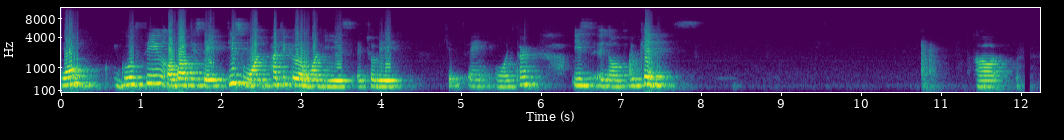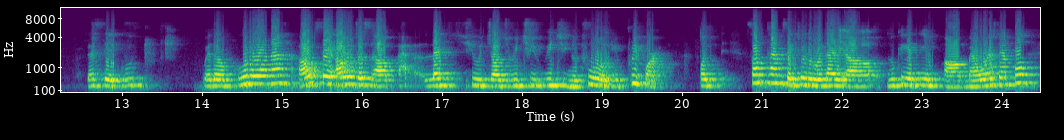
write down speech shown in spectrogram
one good thing about this this one particular one is actually keep saying monitor is you know you can uh, let's say good whether good or not I would say I would just uh, let you judge which which you know tool you prefer but sometimes actually when I uh, looking at the uh, malware sample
